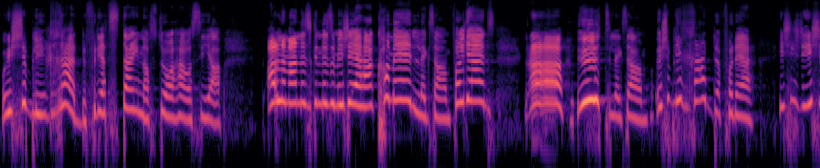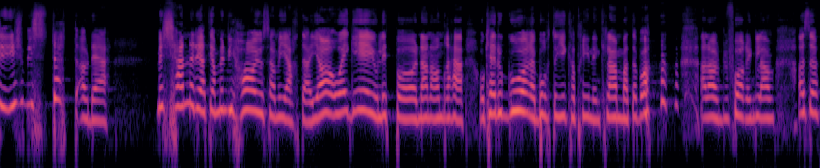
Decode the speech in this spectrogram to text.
Og ikke bli redd fordi at Steinar står her og sier alle menneskene som ikke er her, kom inn, liksom! Folkens! Ah, ut, liksom! Og ikke bli redd for det. Ikke, ikke, ikke, bli støtt av det. Men kjenner det at ja, men vi har jo samme hjerte. Ja, og jeg er jo litt på den andre her. Ok, Da går jeg bort og gir Katrine en klem etterpå. Eller du får en klem. Altså,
